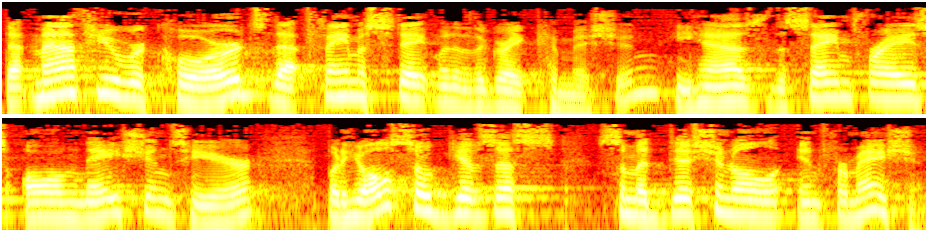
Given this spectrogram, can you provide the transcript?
that Matthew records that famous statement of the Great Commission. He has the same phrase, all nations here, but he also gives us some additional information.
